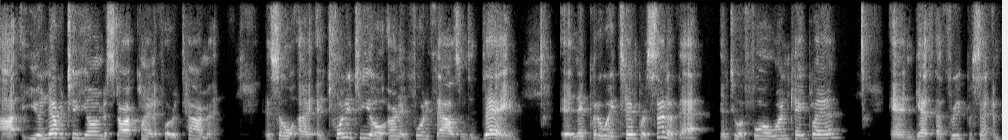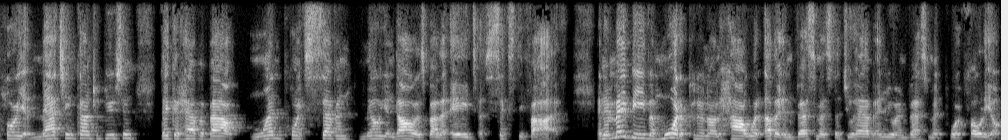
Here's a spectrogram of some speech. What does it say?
Uh, you're never too young to start planning for retirement. And so a 22 year old earning 40,000 today, and they put away 10% of that into a 401k plan and get a 3% employer matching contribution, they could have about $1.7 million by the age of 65. And it may be even more depending on how what other investments that you have in your investment portfolio.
